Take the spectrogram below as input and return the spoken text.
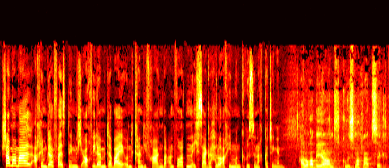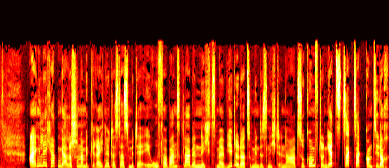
Schauen wir mal. Achim Dörfer ist nämlich auch wieder mit dabei und kann die Fragen beantworten. Ich sage Hallo Achim und Grüße nach Göttingen. Hallo Rabea und Grüße nach Leipzig. Eigentlich hatten wir alle schon damit gerechnet, dass das mit der EU-Verbandsklage nichts mehr wird oder zumindest nicht in naher Zukunft. Und jetzt, zack, zack, kommt sie doch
